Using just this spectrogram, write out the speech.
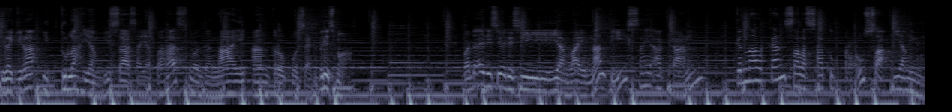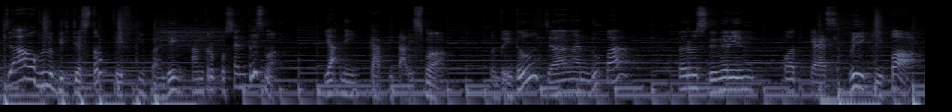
Kira-kira itulah yang bisa saya bahas mengenai antroposentrisme. Pada edisi-edisi yang lain nanti saya akan kenalkan salah satu perusak yang jauh lebih destruktif dibanding antroposentrisme, yakni kapitalisme. Untuk itu, jangan lupa terus dengerin podcast Wikipop.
